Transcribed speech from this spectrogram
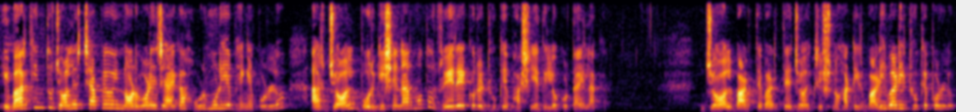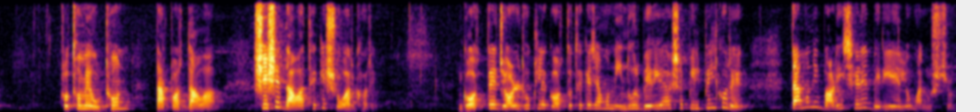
এবার কিন্তু জলের চাপে ওই নড়বড়ে জায়গা হুড়মুড়িয়ে ভেঙে পড়ল আর জল বর্গি সেনার মতো রে রে করে ঢুকে ভাসিয়ে দিল গোটা এলাকা। জল বাড়তে বাড়তে জয়কৃষ্ণ হাটির বাড়ি বাড়ি ঢুকে পড়ল। প্রথমে উঠোন, তারপর দাওয়া, শেষে দাওয়া থেকে শোয়ার ঘরে। গর্তে জল ঢুকলে গর্ত থেকে যেমন ইঁদুর বেরিয়ে আসে পিলপিল করে তেমনই বাড়ি ছেড়ে বেরিয়ে এলো মানুষজন।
